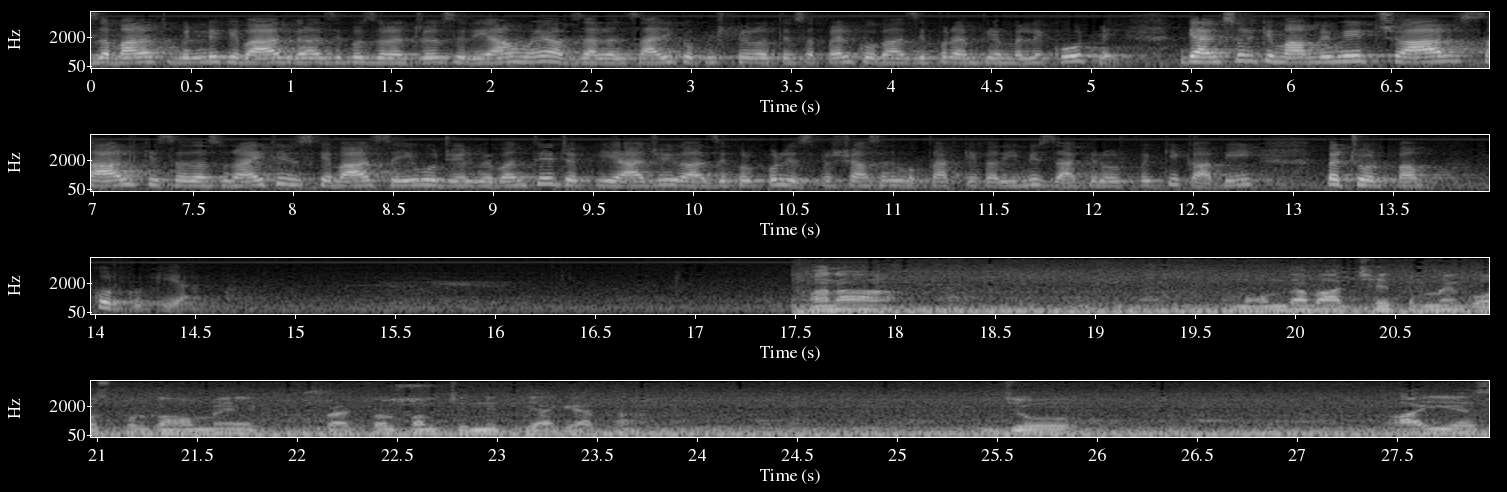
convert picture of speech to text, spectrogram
जमानत मिलने के बाद गाजीपुर जिला जेल से रिहा हुए अफजाल अंसारी को पिछले उनतीस अप्रैल को गाजीपुर एमपीएमएलए कोर्ट ने गैंगस्टर के मामले में चार साल की सजा सुनाई थी, जिसके बाद से ही वो जेल में बंद थे, जबकि आज ही गाजीपुर पुलिस प्रशासन मुख्तार के करीबी जाकिर उर्फ़ विक्की का भी पेट्रोल पंप कुर्क किया। थाना मोहम्मदाबाद क्षेत्र में गोसपुर गाँव में एक पेट्रोल पंप चिन्हित किया गया था, जो I S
